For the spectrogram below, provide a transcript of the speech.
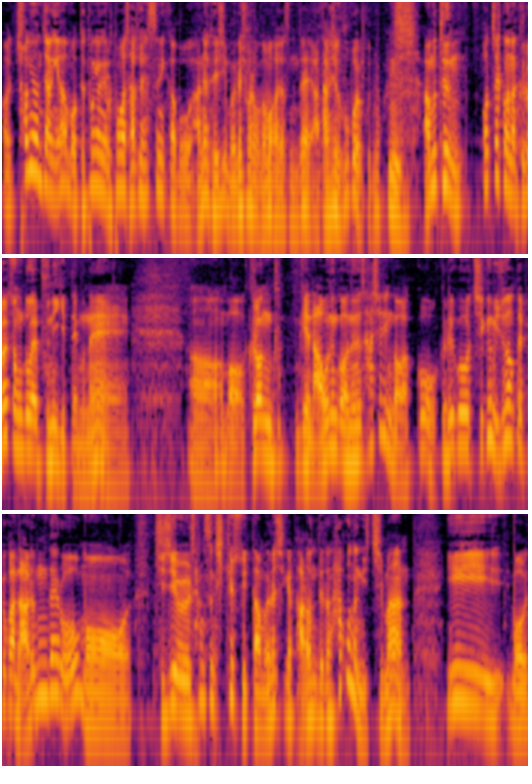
어, 천 위원장이야 뭐 대통령이랑 통화 자주 했으니까 뭐 안 해도 되지 뭐 이런 식으로 하고 넘어가셨는데 아 당시는 후보였군요. 음. 아무튼 어쨌거나 그럴 정도의 분위기 때문에 어, 뭐, 그런 게 나오는 거는 사실인 것 같고, 그리고 지금 이준석 대표가 나름대로 뭐, 지지율 상승시킬 수 있다, 뭐, 이런 식의 발언들은 하고는 있지만, 이, 뭐,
